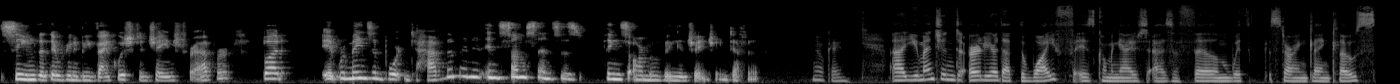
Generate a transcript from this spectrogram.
seemed that they were going to be vanquished and changed forever. But it remains important to have them, and in some senses, things are moving and changing, definitely. Okay. Uh, you mentioned earlier that The Wife is coming out as a film with starring Glenn Close,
